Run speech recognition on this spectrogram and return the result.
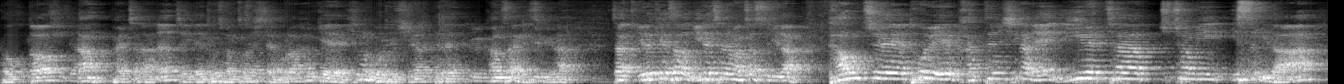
더욱더 땅 발전하는 저희 네트 전통시장으로 함께 힘을 보태주시면 대단히 감사하겠습니다. 자 이렇게 해서 1회차를 마쳤습니다. 다음 주에 토요일 같은 시간에 2회차 추첨이 있습니다.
